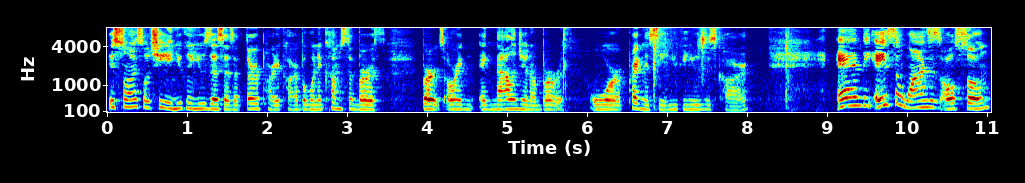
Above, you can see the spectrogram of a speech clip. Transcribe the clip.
is so-and-so cheating? You can use this as a third-party card. But when it comes to birth, births or acknowledging a birth or pregnancy, you can use this card. And the Ace of Wands is also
